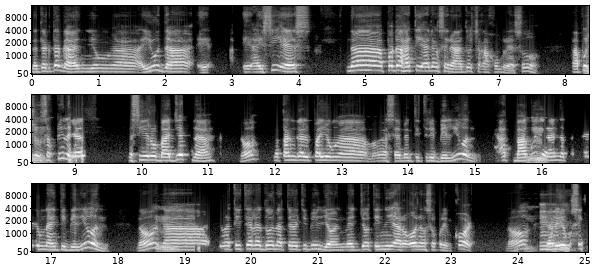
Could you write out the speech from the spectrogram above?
nadagdagan yung ah, ayuda, AICS, na paghahatian ng Senado at Kongreso. Tapos yung Mm. sa PhilHealth, na zero budget na, no? natanggal pa yung ah, mga 73 billion. At bago Mm. yan, natanggal yung 90 billion. No? Mm. Na yung natitira doon na 30 billion, medyo tiniaro ng Supreme Court. No? Mm. Pero yung 60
